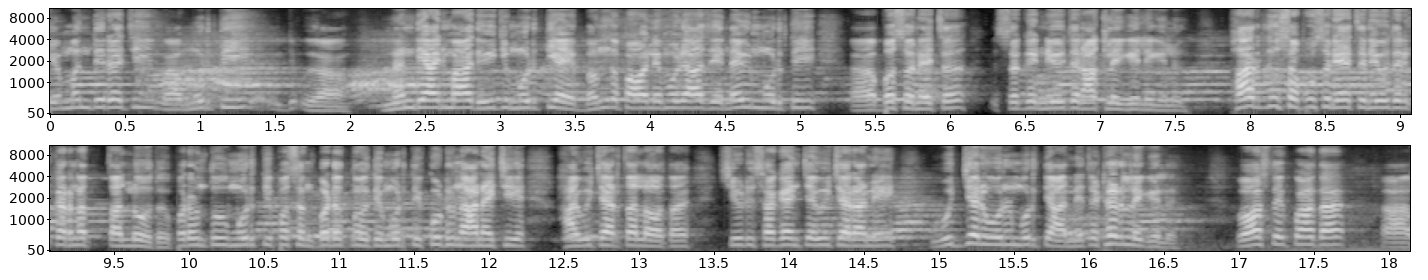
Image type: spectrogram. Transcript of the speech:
हे मंदिराची मूर्ती नंदी आणि महादेवीची मूर्ती आहे. भंग पावल्यामुळे आज हे नवीन मूर्ती बसवण्याचं सगळे नियोजन आखले गेले गेलं. फार दिवसापासून याचं नियोजन करण्यात चाललं होतं. परंतु मूर्ती पसंत पडत नव्हती. मूर्ती कुठून आणायची हा विचार चालला होता. शेवटी सगळ्यांच्या विचाराने उज्जैनवरून मूर्ती आणण्याचं ठरलं गेलं. वास्तविक पाहता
